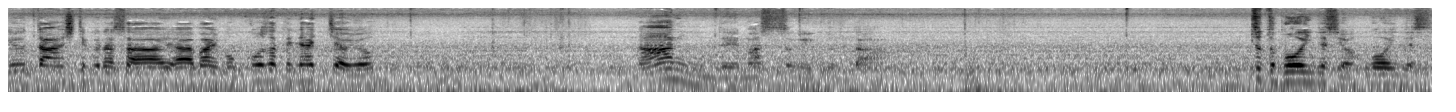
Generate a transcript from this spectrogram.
U ターンしてください。やばいもう交差点に入っちゃうよ。なんでまっすぐ行くんだ。ちょっと強引ですよ。強引です。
